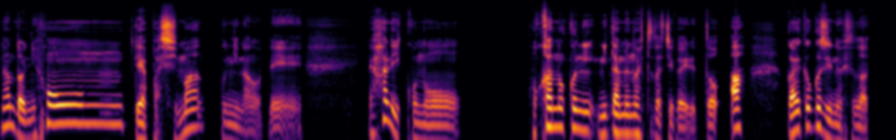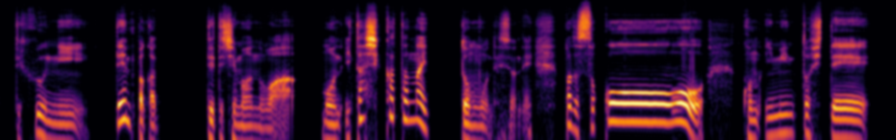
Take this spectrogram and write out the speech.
なんだ、日本ってやっぱ島国なので、やはりこの、他の国、見た目の人たちがいると、あ、外国人の人だって風に、電波が出てしまうのは、もう致し方ないと思うんですよね。まずそこを、この移民として、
